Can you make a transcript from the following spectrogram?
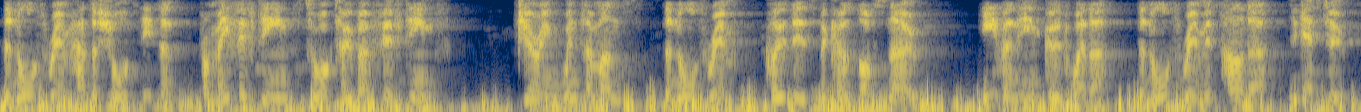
The North Rim has a short season, from May 15th to October 15th. During winter months, the North Rim closes because of snow. Even in good weather, the North Rim is harder to get to.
